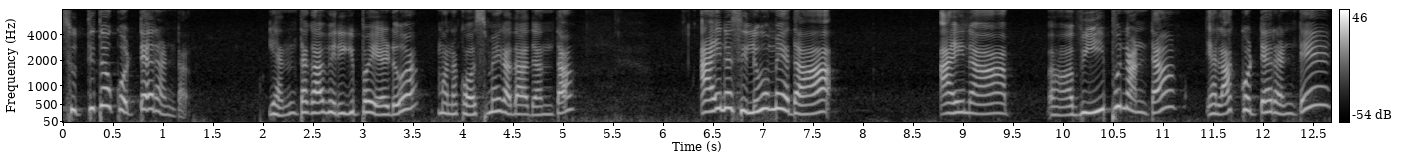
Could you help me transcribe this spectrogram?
సుత్తితో కొట్టారంట. ఎంతగా విరిగిపోయాడు మన కోసమే కదా అదంతా. ఆయన సిలువ మీద ఆయన వీపునంట ఎలా కొట్టారంటే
